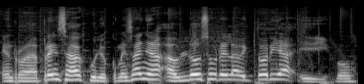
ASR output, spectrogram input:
En rueda de prensa, Julio Comesaña habló sobre la victoria y dijo:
